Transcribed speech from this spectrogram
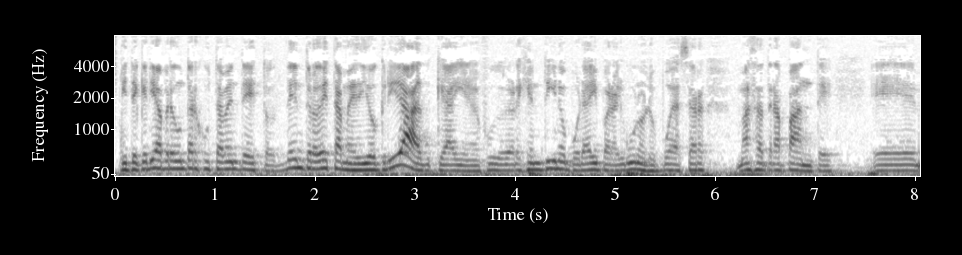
y te quería preguntar justamente esto, dentro de esta mediocridad que hay en el fútbol argentino, por ahí para algunos lo puede hacer más atrapante, eh,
